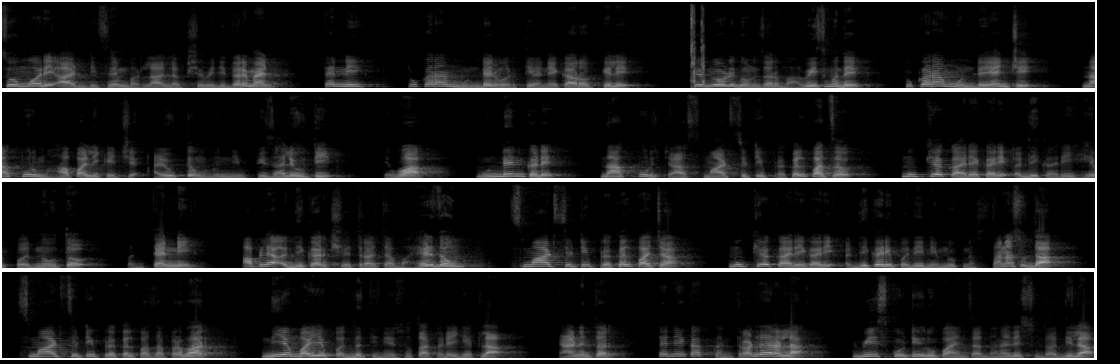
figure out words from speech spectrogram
सोमवारी आठ डिसेंबरला लक्षवेधी दरम्यान त्यांनी तुकाराम मुंडेंवरती अनेक आरोप केले. फेब्रुवारी दोन हजार बावीसमध्ये तुकाराम मुंडे यांची नागपूर महापालिकेचे आयुक्त म्हणून नियुक्ती झाली होती. तेव्हा मुंडेंकडे नागपूरच्या स्मार्ट सिटी प्रकल्पाचं मुख्य कार्यकारी अधिकारी हे पद नव्हतं. पण त्यांनी आपल्या अधिकार क्षेत्राच्या बाहेर जाऊन स्मार्ट सिटी प्रकल्पाच्या मुख्य कार्यकारी अधिकारीपदी नेमणूक नसताना सुद्धा स्मार्ट सिटी प्रकल्पाचा प्रभार नियमबाह्य पद्धतीने स्वतःकडे घेतला. त्यानंतर त्यांनी एका कंत्राटदाराला वीस कोटी रुपयांचा धनादेश सुद्धा दिला.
